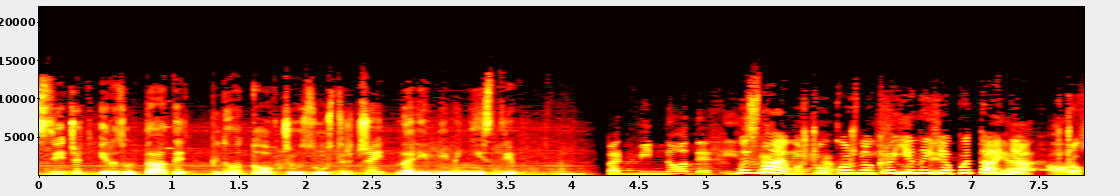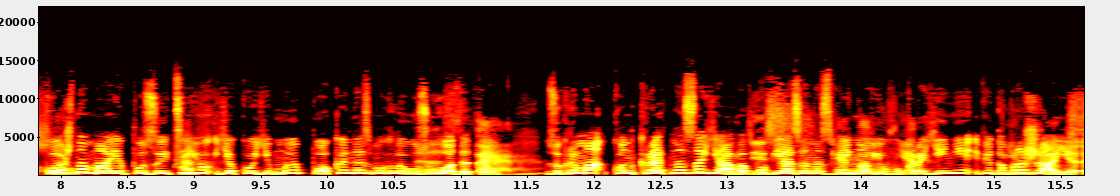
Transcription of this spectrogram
свідчать і результати підготовчих зустрічей на рівні міністрів. Ми знаємо, що у кожної країни є питання, що кожна має позицію, якої ми поки не змогли узгодити. Зокрема, конкретна заява пов'язана з війною в Україні відображає,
